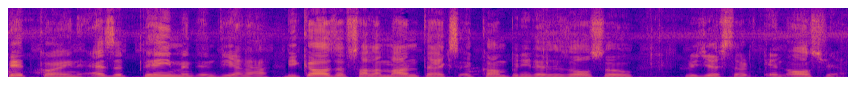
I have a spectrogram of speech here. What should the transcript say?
Bitcoin as a payment in Vienna because of Salamantex, a company that is also registered in Austria.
